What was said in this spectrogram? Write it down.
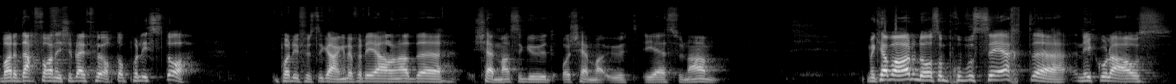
Var det derfor han ikke ble ført opp på lista på de første gangene? Fordi han hadde skjemma seg ut og skjemma ut Jesu navn. Men hva var det da som provoserte Nikolaus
